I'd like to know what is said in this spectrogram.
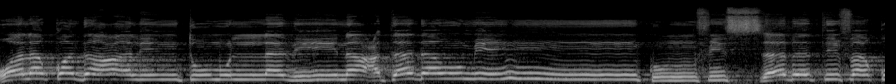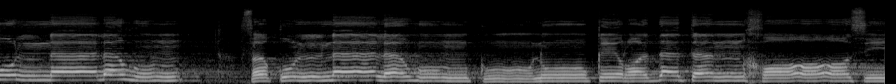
ولقد علمتم الذين اعتدوا منكم في السبت فقلنا لهم فقلنا لهم كونوا قردة خاسئين.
